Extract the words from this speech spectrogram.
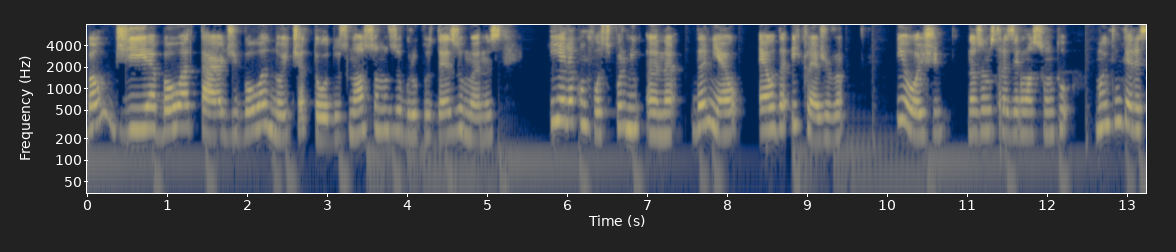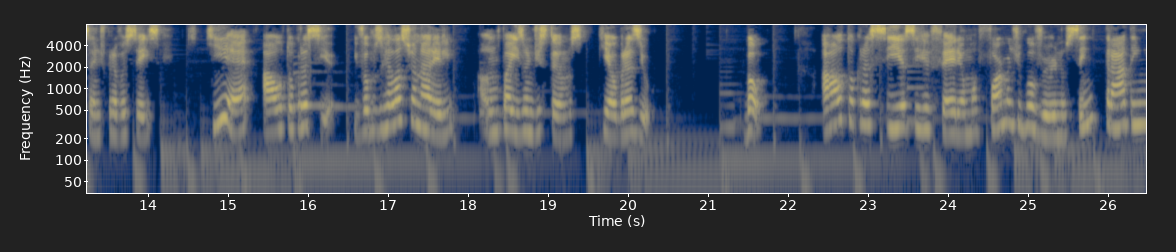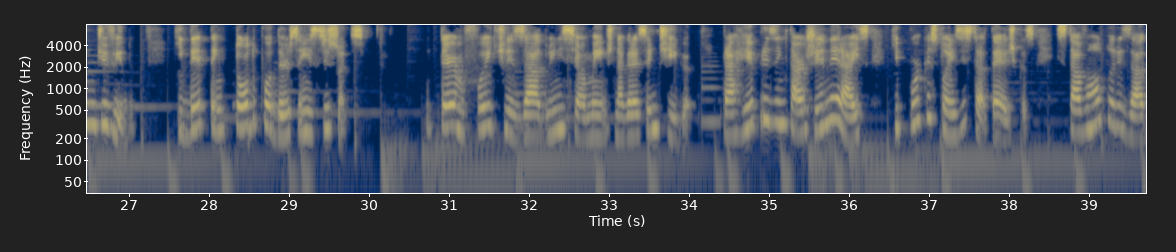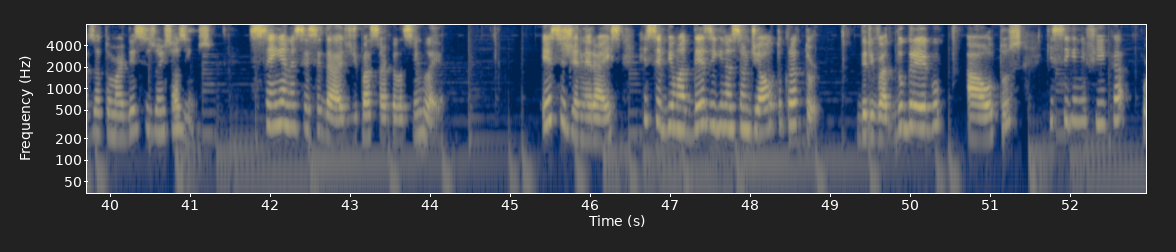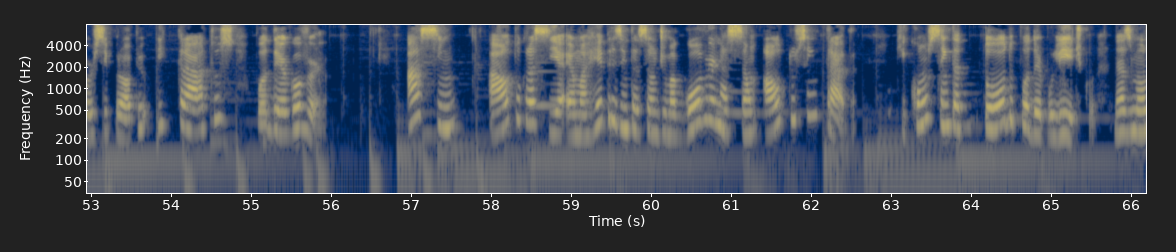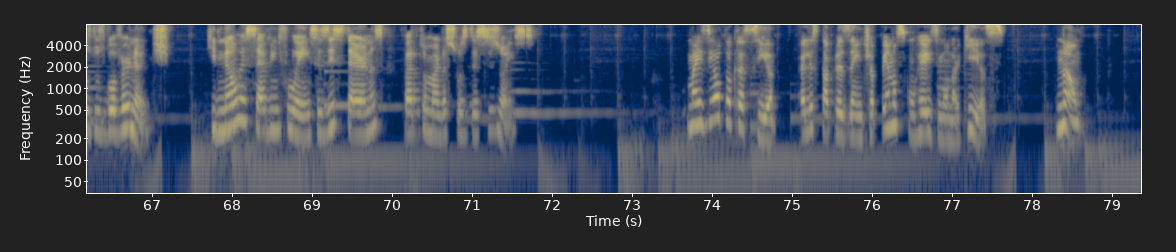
Bom dia, boa tarde, boa noite a todos. Nós somos o grupo 10 Humanos e ele é composto por mim, Ana, Daniel, Elda e Cléjova. E hoje nós vamos trazer um assunto muito interessante para vocês, que é a autocracia. E vamos relacionar ele a um país onde estamos, que é o Brasil. Bom, a autocracia se refere a uma forma de governo centrada em indivíduo, que detém todo o poder sem restrições. O termo foi utilizado inicialmente na Grécia Antiga para representar generais que, por questões estratégicas, estavam autorizados a tomar decisões sozinhos, sem a necessidade de passar pela Assembleia. Esses generais recebiam a designação de autocrator, derivado do grego autos, que significa por si próprio, e kratos, poder, governo. Assim, a autocracia é uma representação de uma governação autocentrada, que concentra todo o poder político nas mãos dos governantes, que não recebem influências externas para tomar as suas decisões. Mas e a autocracia? Ela está presente apenas com reis e monarquias? Não.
